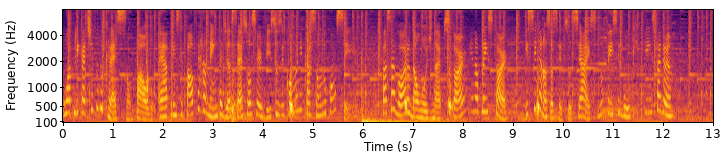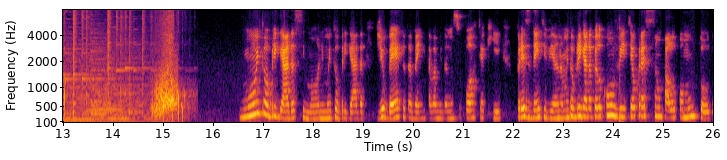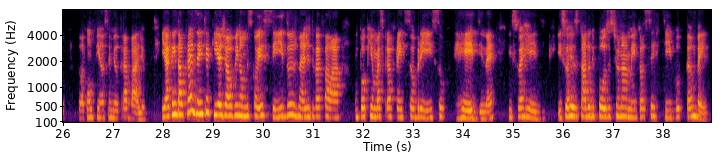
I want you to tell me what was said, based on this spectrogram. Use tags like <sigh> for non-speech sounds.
O aplicativo do Cresce São Paulo é a principal ferramenta de acesso aos serviços e comunicação do Conselho. Faça agora o download na App Store e na Play Store. E siga nossas redes sociais no Facebook e Instagram. Muito obrigada, Simone. Muito obrigada, Gilberto também, que estava me dando suporte aqui. Presidente Viana, muito obrigada pelo convite e ao Cresce São Paulo como um todo pela confiança em meu trabalho. E a quem está presente aqui, eu já ouvi nomes conhecidos, né? A gente vai falar um pouquinho mais para frente sobre isso. Rede, né? Isso é rede. Isso é resultado de posicionamento assertivo também.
